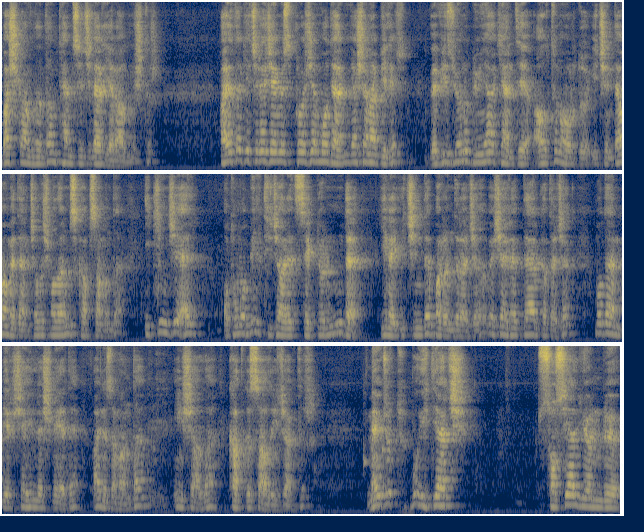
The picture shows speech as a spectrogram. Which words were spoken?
Başkanlığından temsilciler yer almıştır. Hayata geçireceğimiz proje modern, yaşanabilir ve vizyonu dünya kenti Altın Ordu için devam eden çalışmalarımız kapsamında ikinci el otomobil ticaret sektörünün de yine içinde barındıracağı ve şehre değer katacak modern bir şehirleşmeye de aynı zamanda inşallah katkı sağlayacaktır. Mevcut bu ihtiyaç sosyal yönlü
